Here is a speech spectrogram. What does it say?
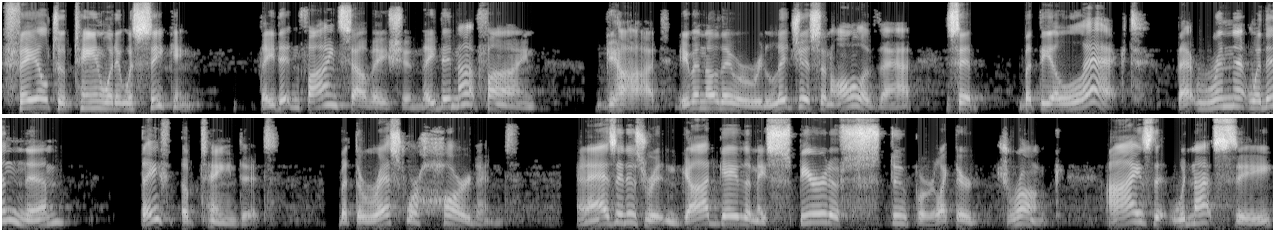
failed to obtain what it was seeking. They didn't find salvation. They did not find God, even though they were religious and all of that. He said, but the elect, that remnant within them, they obtained it. But the rest were hardened. And as it is written, God gave them a spirit of stupor, like they're drunk, eyes that would not see,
